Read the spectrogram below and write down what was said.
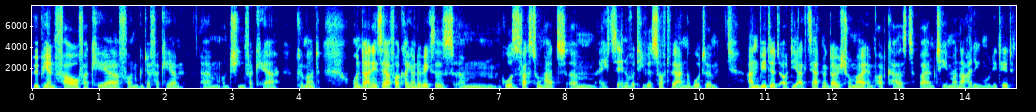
ÖPNV-Verkehr, von Güterverkehr ähm, und Schienenverkehr kümmert und da eigentlich sehr erfolgreich unterwegs ist, ähm, großes Wachstum hat, ähm, echt sehr innovative Softwareangebote anbietet. Auch die Aktie hatten wir, glaube ich, schon mal im Podcast beim Thema nachhaltige Mobilität.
